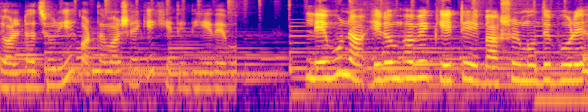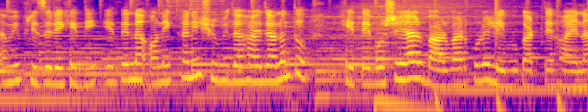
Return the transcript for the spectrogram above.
জলটা ঝরিয়ে কর্তামশাইকে খেতে দিয়ে দেব। লেবু না এরমভাবে কেটে বাক্সর মধ্যে ভরে আমি ফ্রিজে রেখে দিই। এতে না অনেকখানি সুবিধা হয়, জানো তো? খেতে বসে আর বারবার করে লেবু কাটতে হয় না।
